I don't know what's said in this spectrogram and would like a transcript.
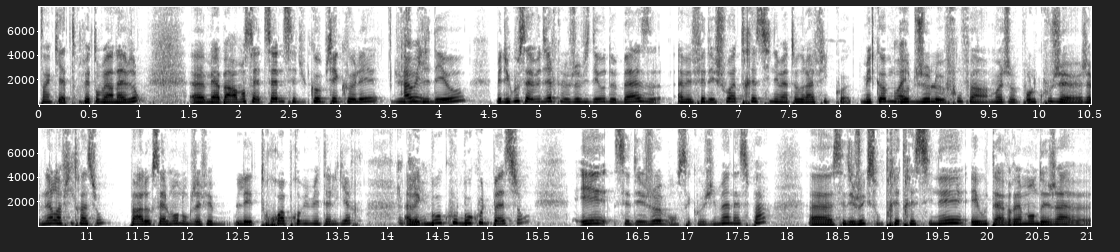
T'inquiète, on fait tomber un avion. Euh, mais apparemment cette scène c'est du copier-coller du ah jeu vidéo. Mais du coup ça veut dire que le jeu vidéo de base avait fait des choix très cinématographiques quoi. Mais comme d'autres jeux le font, enfin moi je, pour le coup j'aime bien l'infiltration paradoxalement donc j'ai fait les trois premiers Metal Gear avec beaucoup beaucoup de passion et c'est des jeux, bon, c'est Kojima, n'est-ce pas? Euh, C'est des jeux qui sont très très ciné et où t'as vraiment déjà, euh,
